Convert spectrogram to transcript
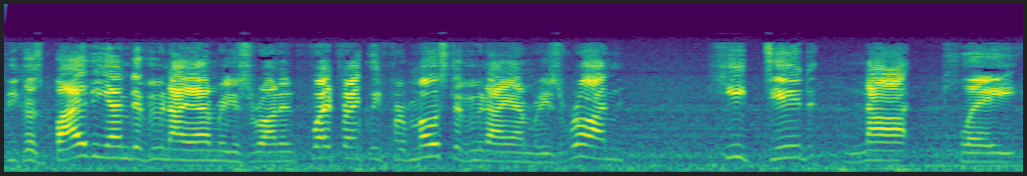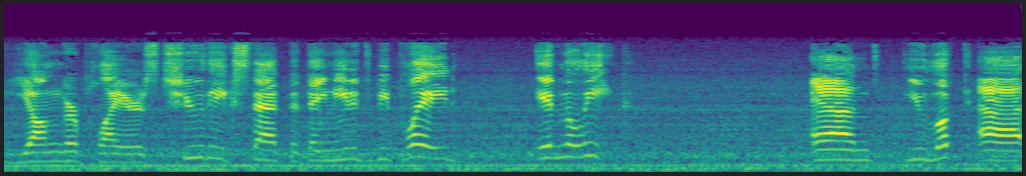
Because by the end of Unai Emery's run, and quite frankly, for most of Unai Emery's run, he did not play younger players to the extent that they needed to be played in the league. And you looked at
